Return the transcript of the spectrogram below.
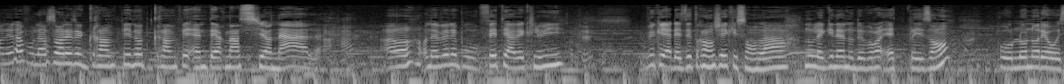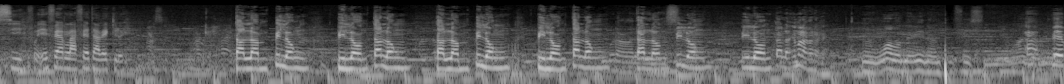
On est là pour la soirée de grand-père, notre grand-père international. Alors, on est venu pour fêter avec lui. Vu qu'il y a des étrangers qui sont là, nous les Guinéens, nous devrons être présents pour l'honorer aussi et faire la fête avec lui. Talon, pilon, pilon, talon, talon, pilon, pilon, talon, talon, pilon, pilon, talon. Moi, je suis un peu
